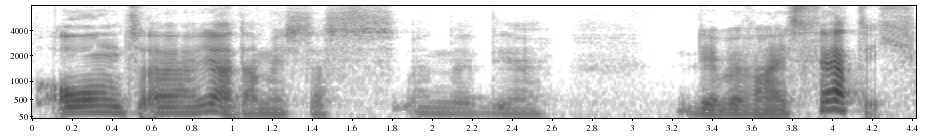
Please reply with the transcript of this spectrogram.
Und äh, ja, damit ist das, der, der Beweis fertig.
